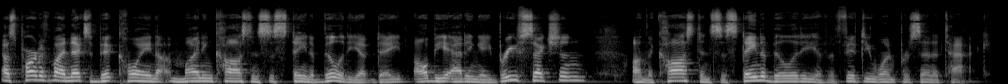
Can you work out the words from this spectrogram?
As part of my next Bitcoin mining cost and sustainability update, I'll be adding a brief section on the cost and sustainability of a 51% attack.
